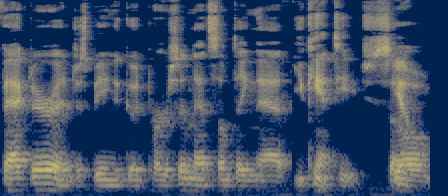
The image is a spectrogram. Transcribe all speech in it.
factor and just being a good person, that's something that you can't teach. So, Yeah.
